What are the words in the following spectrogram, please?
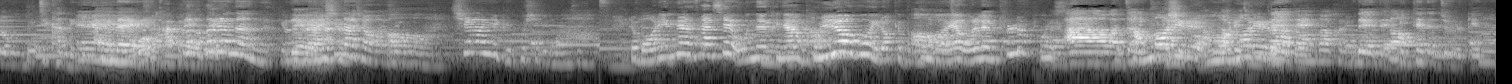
너무 묵직한 느낌. 네, 아니고. 네. 가볍게. 흐르는 느낌. 네. 날씬하셔가지고 어. 신랑이 190이 넘으세요. 그리고 머리는 사실 오늘 음, 그냥 아. 보려고 이렇게 묶은 어. 거예요. 원래는 플루프였어요. 아, 완전 앞머리를 이쁘시고. 앞머리를 네네. 하던가 그래서 네네. 밑에는 좀 이렇게. 음.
